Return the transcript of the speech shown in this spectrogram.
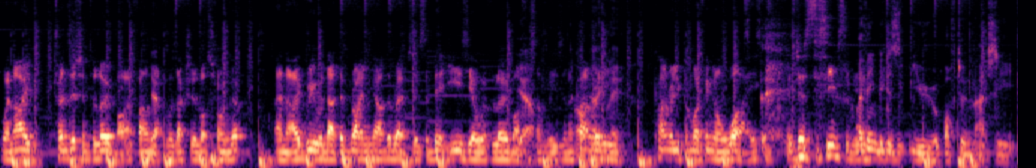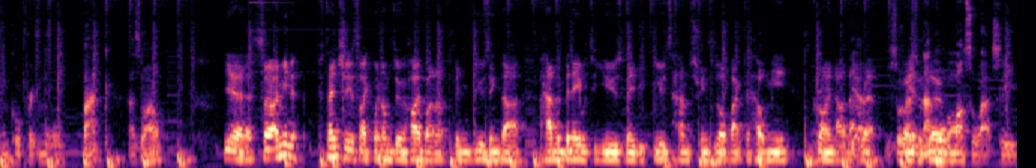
when I transitioned to low bar, I found Yeah. that it was actually a lot stronger. And I agree with that. The grinding out the reps is a bit easier with low bar Yeah. for some reason. I Oh, can't really can't really put my finger on why. it just seems to be. I think because you often actually incorporate more back as well. Yeah, so I mean, potentially it's like when I'm doing high bar and I've been using that, I haven't been able to use maybe glutes, hamstrings, lower back to help me grind out that yeah, rep. you're sort of getting that more bar, muscle actually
